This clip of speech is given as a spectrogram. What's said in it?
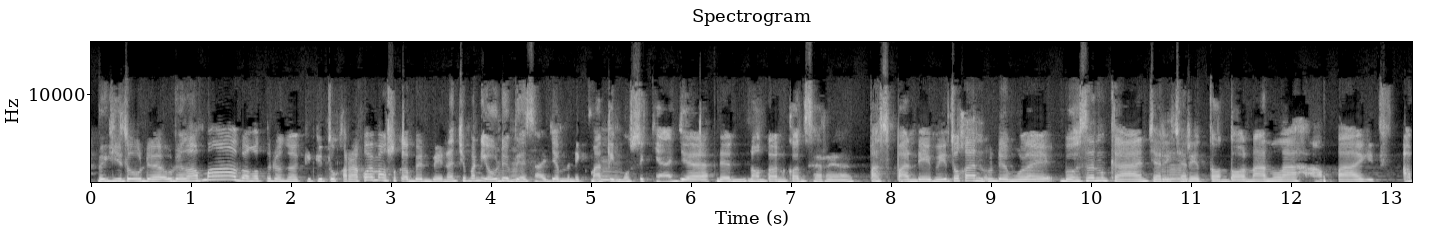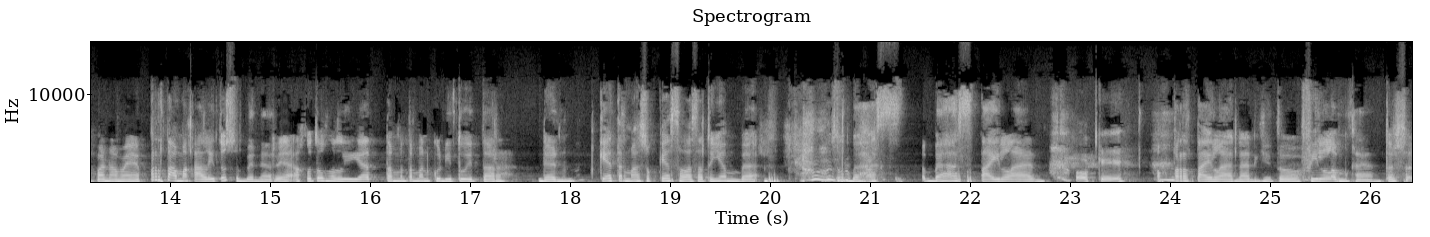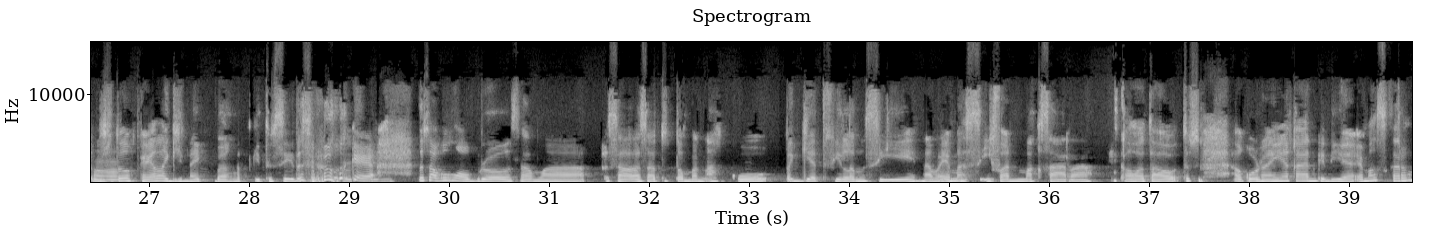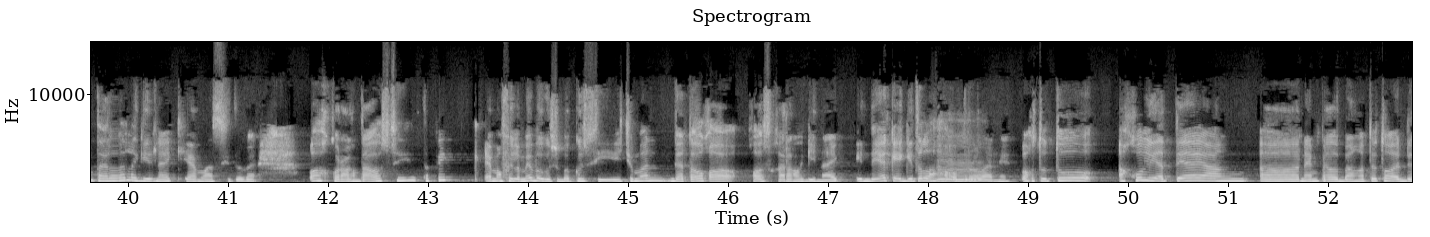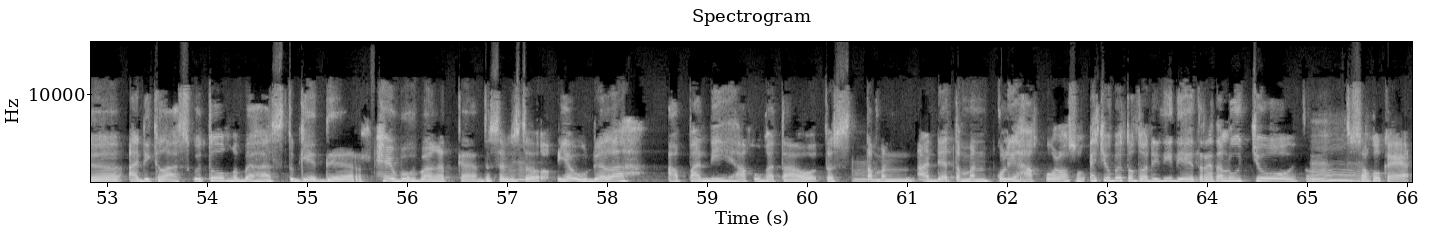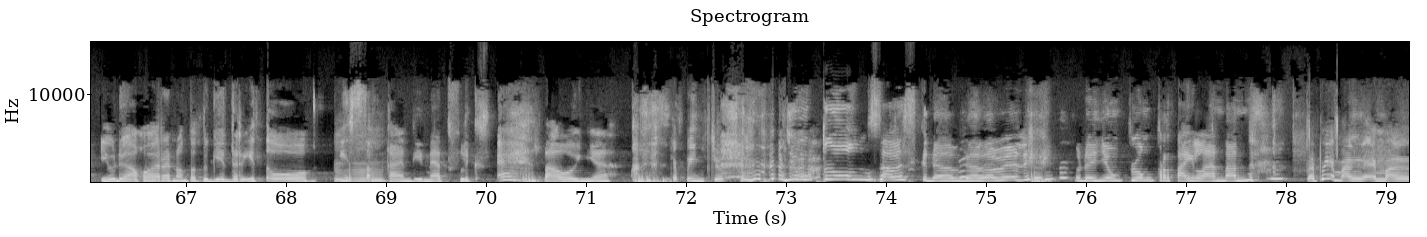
Begitu udah udah lama banget udah nggak kayak gitu. Karena aku emang suka band-bandan cuman ya udah biasa aja menikmati musiknya aja. Dan nonton konsernya. Pas pandemi itu kan udah mulai bosen kan cari-cari tontonan lah apa gitu apa namanya pertama kali itu sebenarnya aku tuh ngeliat teman-temanku di Twitter dan kayak termasuknya salah satunya Mbak itu bahas bahas Thailand. Oke. per Thailandan gitu film kan. Terus abis itu kayak lagi naik banget gitu sih. Terus aku kayak terus aku ngobrol sama salah satu teman aku pegiat film sih. Namanya Mas Ivan Maksara kalau tahu. Terus aku nanya kan ke dia emang sekarang Thailand lagi naik ya Mas? Gitu kan. Wah kurang tahu sih tapi emang filmnya bagus-bagus sih. Cuman nggak tahu kalau kalau sekarang lagi naik. Intinya kayak gitulah obrolannya. Waktu tuh aku lihatnya yang eh, nempel banget itu ada adik kelasku tuh ngebahas together. Heboh banget kan. Terus habis itu ya udahlah apa nih? Aku nggak tahu. Terus temen ada temen kuliah aku langsung eh coba tonton ini deh ternyata lucu gitu. Terus aku kayak ya udah aku akhirnya nonton together itu. Iseng kan di Netflix. Eh taunya. Kepincut. nyemplung sampai ke dalam-dalamnya deh udah nyemplung per Thailandan Tapi emang emang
